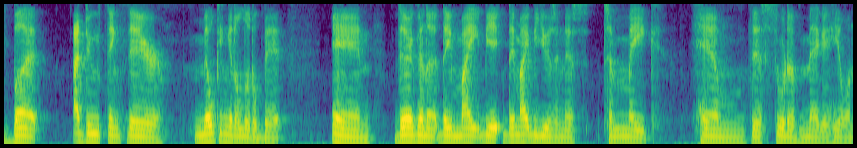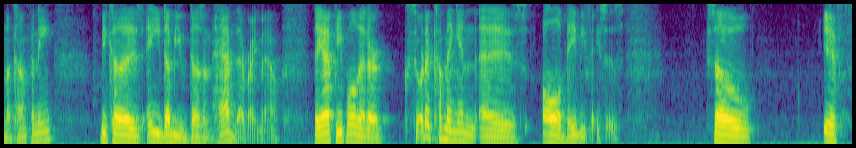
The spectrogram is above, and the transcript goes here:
but I do think they're milking it a little bit, and they're gonna they might be they might be using this to make him this sort of mega heel in the company because AEW doesn't have that right now. They have people that are sort of coming in as all baby faces. So if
